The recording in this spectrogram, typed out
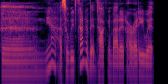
and yeah, so we've kind of been talking about it already with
